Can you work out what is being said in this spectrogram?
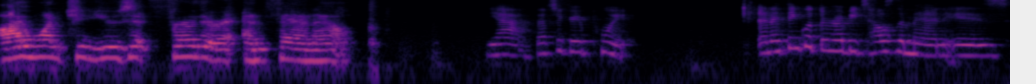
I want to use it further and fan out. Yeah, that's a great point. And I think what the Rebbe tells the man is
